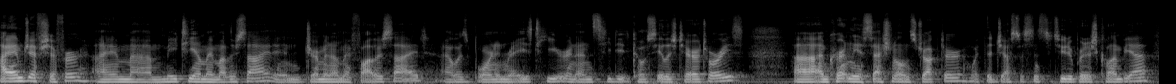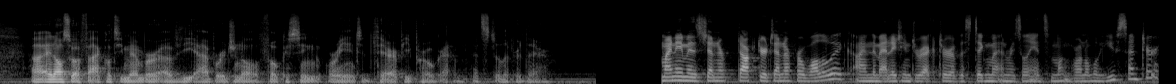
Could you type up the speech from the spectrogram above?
Hi, I'm Jeff Schiffer. I am um, Métis on my mother's side and German on my father's side. I was born and raised here in unceded Coast Salish territories. Uh, I'm currently a sessional instructor with the Justice Institute of British Columbia uh, and also a faculty member of the Aboriginal Focusing Oriented Therapy program that's delivered there. My name is Jennifer, Dr. Jennifer Wolowic. I'm the Managing Director of the Stigma and Resilience Among Vulnerable Youth Center.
